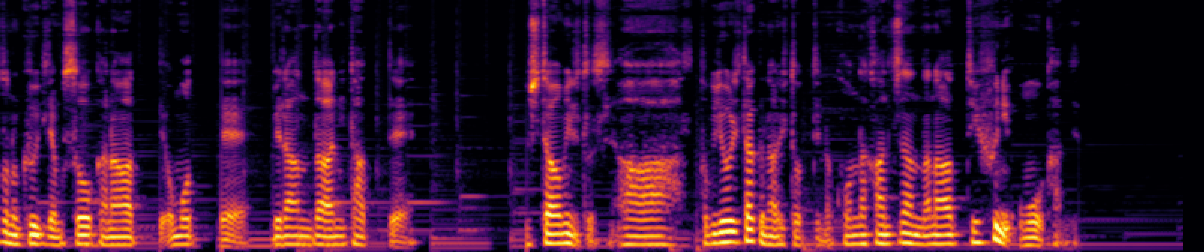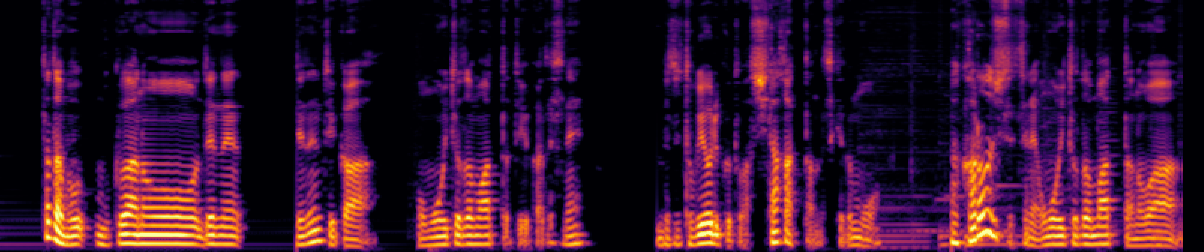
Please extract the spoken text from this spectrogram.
外の空気でもそうかなって思って、ベランダに立って、下を見るとですね、ああ、飛び降りたくなる人っていうのはこんな感じなんだなっていうふうに思う感じ。ただ僕はあの、全然、全然というか、思いとどまったというかですね、別に飛び降りることはしなかったんですけども、かろうじてですね、思いとどまったのは、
